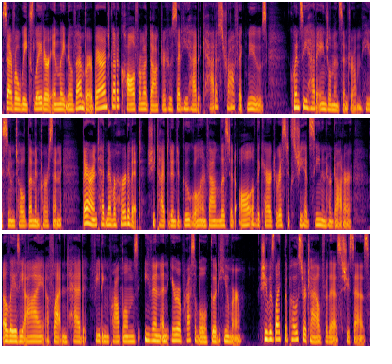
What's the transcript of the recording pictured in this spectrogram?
Several weeks later, in late November, Berent got a call from a doctor who said he had catastrophic news. Quincy had Angelman syndrome, he soon told them in person. Berent had never heard of it. She typed it into Google and found listed all of the characteristics she had seen in her daughter a lazy eye, a flattened head, feeding problems, even an irrepressible good humor. She was like the poster child for this, she says.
